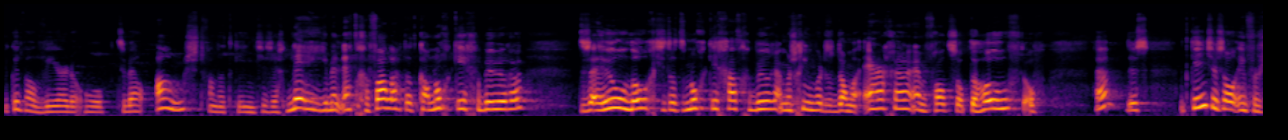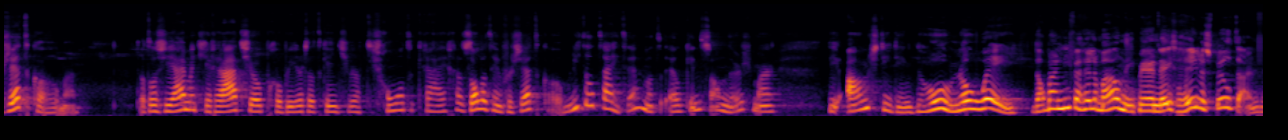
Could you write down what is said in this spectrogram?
je kunt wel weer erop. Terwijl angst van dat kindje zegt: nee, je bent net gevallen, dat kan nog een keer gebeuren. Het is heel logisch dat het nog een keer gaat gebeuren. En misschien wordt het dan wel erger en valt ze op de hoofd. Of, hè? Dus het kindje zal in verzet komen. Dat als jij met je ratio probeert dat kindje weer op die schommel te krijgen, zal het in verzet komen. Niet altijd, hè? want elk kind is anders. Maar die angst die denkt, oh, no way, dan maar liever helemaal niet meer in deze hele speeltuin.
